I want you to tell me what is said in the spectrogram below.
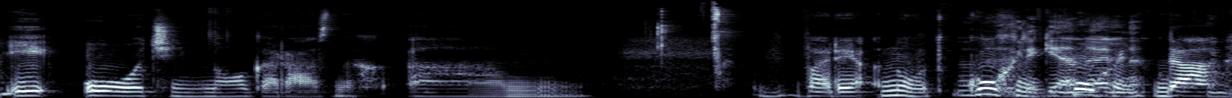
И очень много разных ам, вариа- ну вот Ну кухни, региональных кухонь, да. кухонь.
